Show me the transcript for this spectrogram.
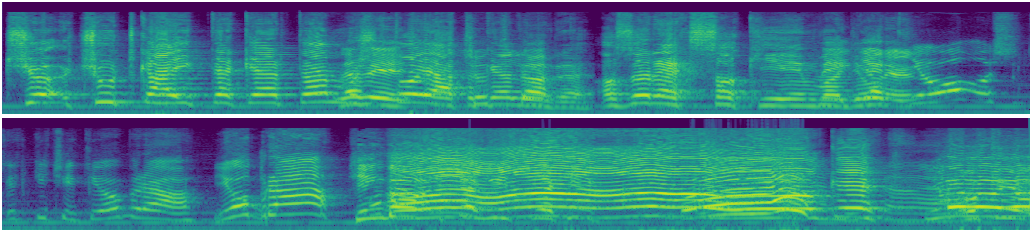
csu- csutkáig tekertem, most Levi, toljátok csutka. előre. Az öreg szaki én vagyok. gyerünk. Jó, most egy kicsit jobbra. Jobbra! Kinga, Ah, segíts neki! ah, ah, Oké, Jó, jó, jó,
